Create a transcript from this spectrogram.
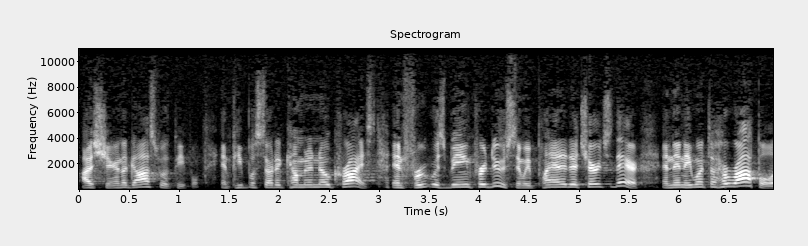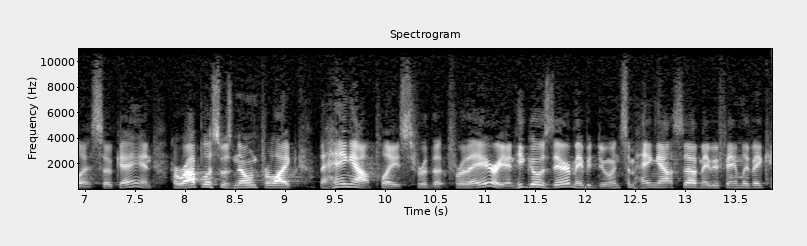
I was sharing the gospel with people. And people started coming to know Christ. And fruit was being produced. And we planted a church there. And then he went to Hierapolis, okay? And Hierapolis was known for like the hangout place for the, for the area. And he goes there, maybe doing some hangout stuff, maybe family vacation.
